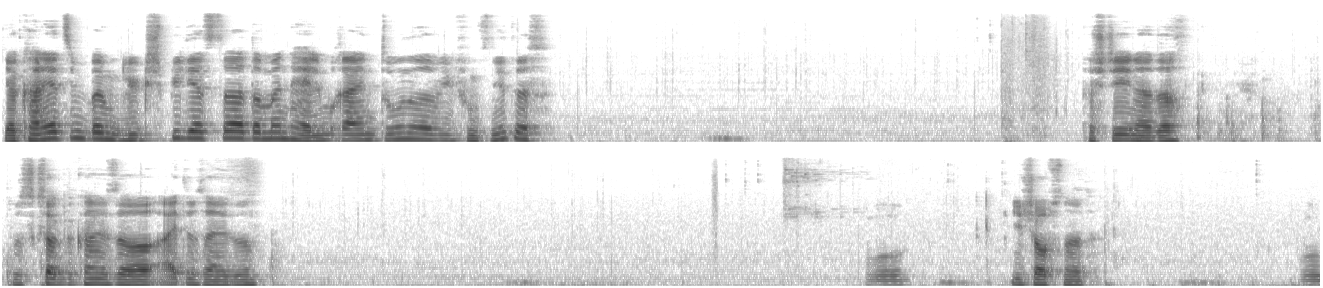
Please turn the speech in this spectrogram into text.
Ja, kann ich jetzt beim Glücksspiel jetzt da, da meinen Helm rein tun oder wie funktioniert das? Verstehe ich nicht, da. Du hast gesagt, da kann ich so Items rein tun. Wo, Ich schaff's nicht. wo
